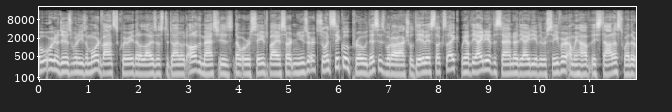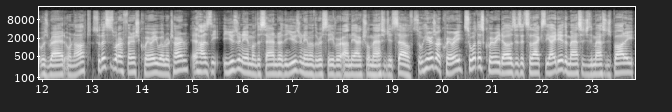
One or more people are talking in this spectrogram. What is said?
But what we're going to do is we're going to use a more advanced query that allows us to download all of the messages that were received by a certain user. So in Sequel Pro, this is what our actual database looks like. We have the ID of the sender, the ID of the receiver, and we have the status, whether it was read or not. So this is what our finished query will return. It has the username of the sender, the username of the receiver, and the actual message itself. So here's our query. So what this query does is it selects the ID of the message, the message body,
